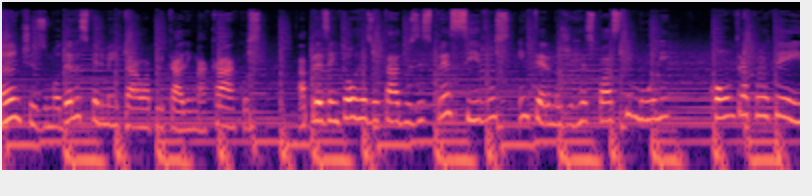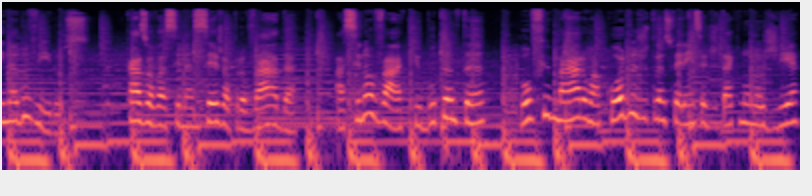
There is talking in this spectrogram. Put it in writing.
Antes, o modelo experimental aplicado em macacos apresentou resultados expressivos em termos de resposta imune contra a proteína do vírus. Caso a vacina seja aprovada, a Sinovac e o Butantan vão firmar um acordo de transferência de tecnologia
